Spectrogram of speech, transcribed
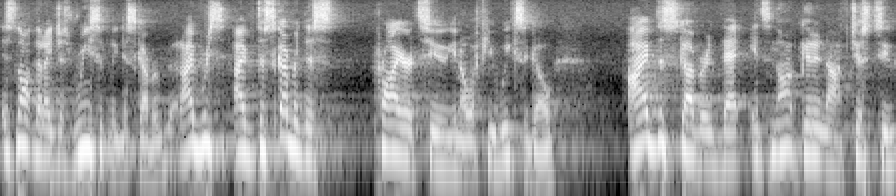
it's not that I just recently discovered, but I've, re- I've discovered this prior to, you know, a few weeks ago. I've discovered that it's not good enough just to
